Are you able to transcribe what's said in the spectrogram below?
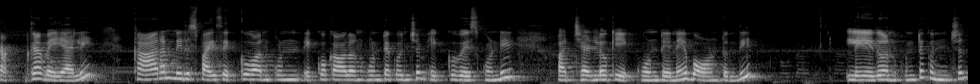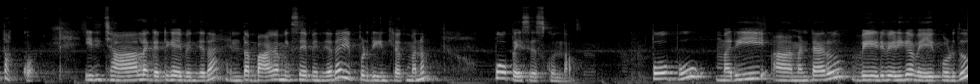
కరెక్ట్గా వేయాలి. కారం మీరు స్పైస్ ఎక్కువ అనుకు ఎక్కువ కావాలనుకుంటే కొంచెం ఎక్కువ వేసుకోండి. పచ్చడిలోకి ఎక్కువ ఉంటేనే బాగుంటుంది. లేదు అనుకుంటే కొంచెం తక్కువ. ఇది చాలా గట్టిగా అయిపోయింది కదా ఎంత బాగా మిక్స్ అయిపోయింది కదా ఇప్పుడు దీంట్లోకి మనం పోపు వేసేసుకుందాం. పోపు మరీ ఏమంటారు వేడివేడిగా వేయకూడదు.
